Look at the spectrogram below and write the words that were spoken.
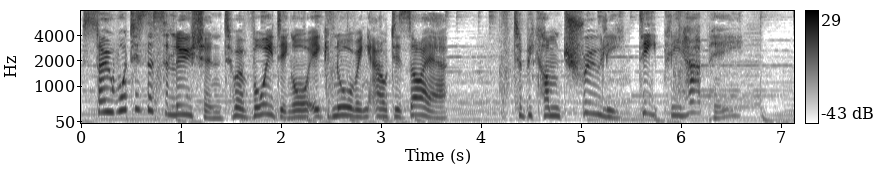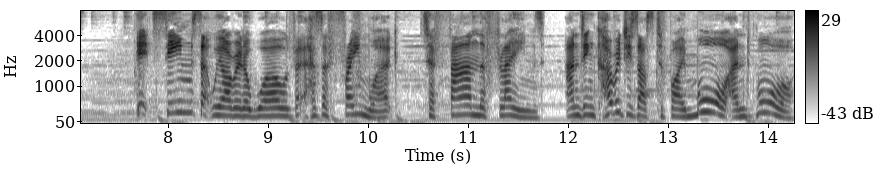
So, what is the solution to avoiding or ignoring our desire to become truly, deeply happy? It seems that we are in a world that has a framework to fan the flames and encourages us to buy more and more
